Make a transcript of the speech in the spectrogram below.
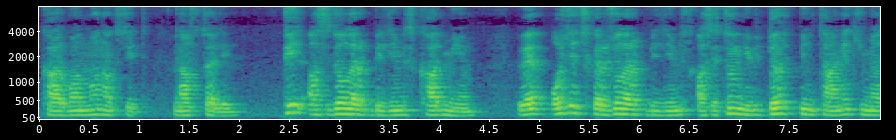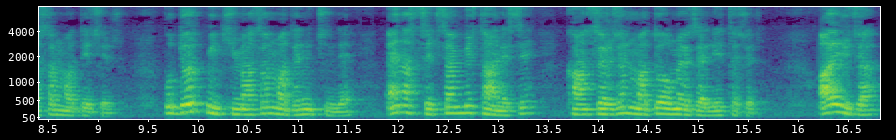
karbon monoksit, naftalin, pil asidi olarak bildiğimiz kadmiyum ve oje çıkarıcı olarak bildiğimiz aseton gibi 4000 tane kimyasal madde içerir. Bu 4000 kimyasal maddenin içinde en az 81 tanesi kanserojen madde olma özelliği taşır. Ayrıca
